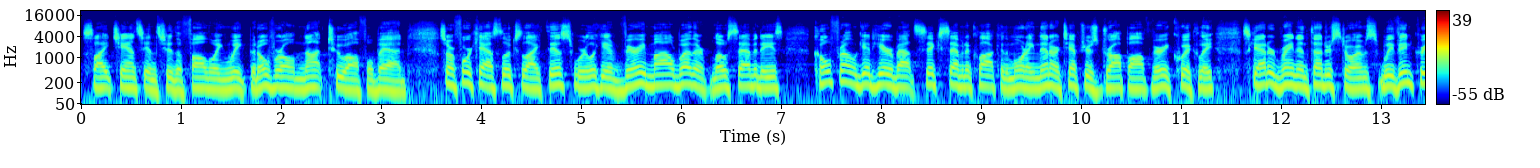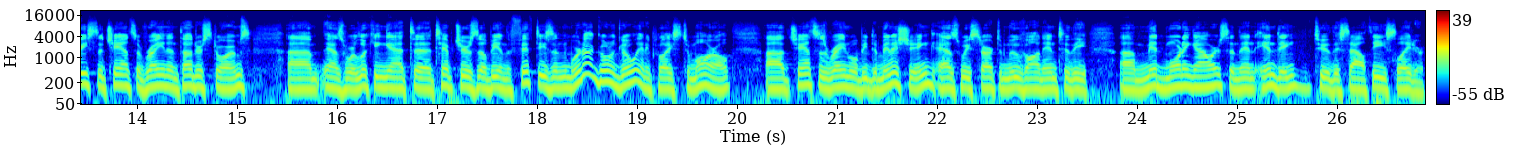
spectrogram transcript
Slight chance into the following week, but overall not too awful bad. So our forecast looks like this. We're looking at very mild mild weather, low 70s. Cold front will get here about 6, 7 o'clock in the morning. Then our temperatures drop off very quickly. Scattered rain and thunderstorms. We've increased the chance of rain and thunderstorms um, as we're looking at uh, temperatures. They'll be in the 50s, and we're not going to go anyplace tomorrow. Uh, chances of rain will be diminishing as we start to move on into the uh, mid-morning hours and then ending to the southeast later.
